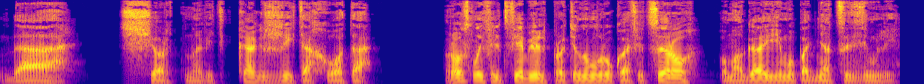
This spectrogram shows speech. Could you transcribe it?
Да. Черт, но ведь как жить охота. Рослый фельдфебель протянул руку офицеру, помогая ему подняться с земли.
